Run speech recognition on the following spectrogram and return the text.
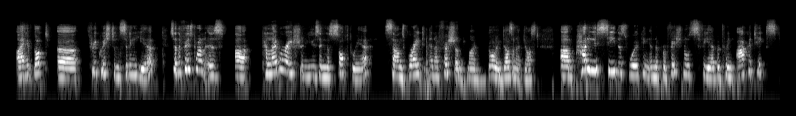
I have got uh, three questions sitting here. So the first one is uh, collaboration using the software sounds great and efficient. My golly, doesn't it just? Um, how do you see this working in the professional sphere between architects,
